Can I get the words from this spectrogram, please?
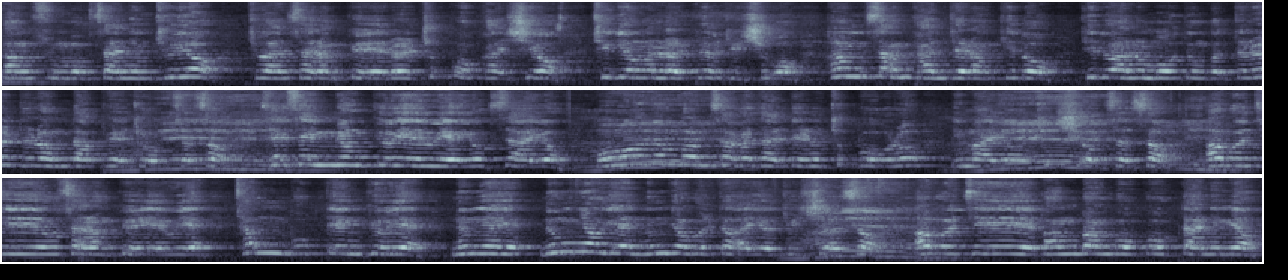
강숙 목사님 주여 주한사람 교회를 축복하시어 지경을 넓혀 주시고 항상 간절한 기도 기도하는 모든 것들을 들응답해 주옵소서. 새 생명 교회 위에 역사하여 모든 범사가 잘 되는 축복으로 임하여 주시옵소서. 아버지 우사랑 교회 위에 참 복된 교회 능력의, 능력의 능력을 다하여 주셔서. 아버지 방방곡곡 다니며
